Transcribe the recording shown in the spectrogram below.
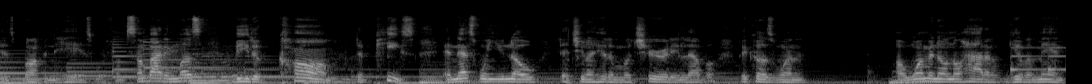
is bumping heads with him. Somebody must be the calm, the peace. And that's when you know that you don't hit a maturity level. Because when a woman don't know how to give a man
